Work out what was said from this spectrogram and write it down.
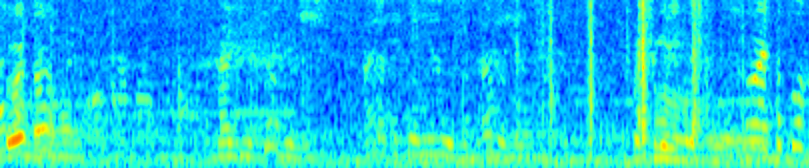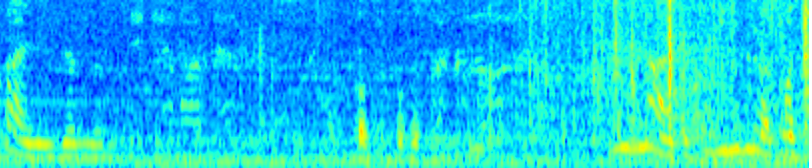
Что это? Почему не можно? Ну, это плохая вещь для звезд. Как это плохо? Не знаю, как я не люблю отростки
